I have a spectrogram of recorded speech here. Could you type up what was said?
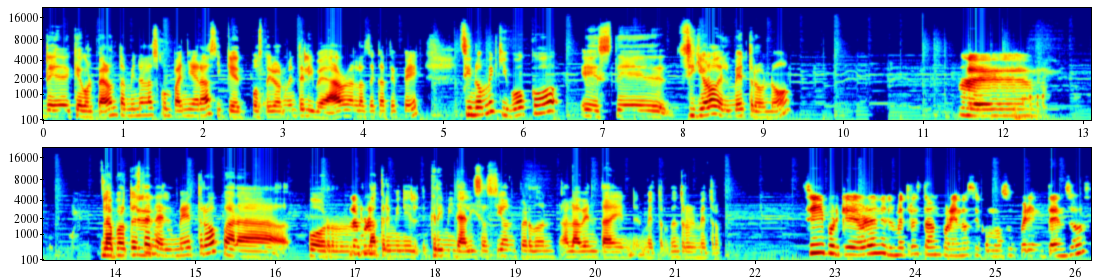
de que golpearon también a las compañeras y que posteriormente liberaron a las de KTP, si no me equivoco, este, siguió lo del metro, ¿no? La protesta en el metro para por la, criminalización, perdón, a la venta en el metro, dentro del metro. Sí, porque ahora en el metro están poniéndose como súper intensos,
